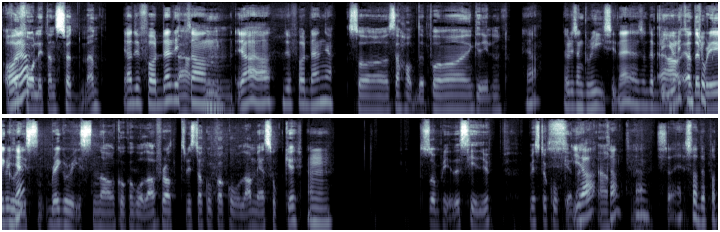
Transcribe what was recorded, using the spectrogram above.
For oh, ja. å få litt den sødmen. Ja, du får det litt sånn mm. Ja, ja, du får den, ja. Så, så jeg hadde det på grillen. Det er litt sånn greasy, det. Så det blir Ja, jo litt ja, sånn det blir greasen, blir greasen av Coca-Cola. For hvis du har Coca-Cola med sukker, Mm. så blir det sirup hvis du koker den. Ja, sant. Ja. Så, jeg så det på,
